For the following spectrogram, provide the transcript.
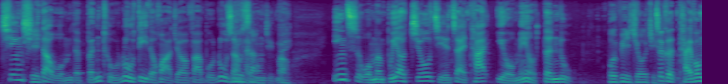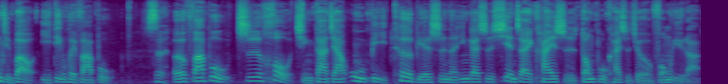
侵袭到我们的本土陆地的话，就要发布陆上台风警报。因此，我们不要纠结在它有没有登陆。不必纠结，这个台风警报一定会发布，是。而发布之后，请大家务必，特别是呢，应该是现在开始，东部开始就有风雨了，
